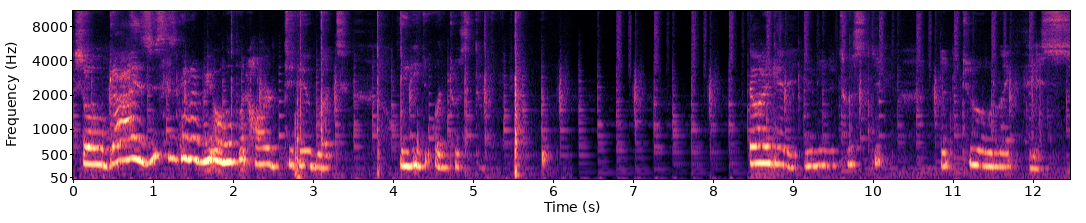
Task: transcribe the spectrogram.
So guys, this is gonna be a little bit hard to do, but we need to untwist them. Now I get it. You need to twist it two like this.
